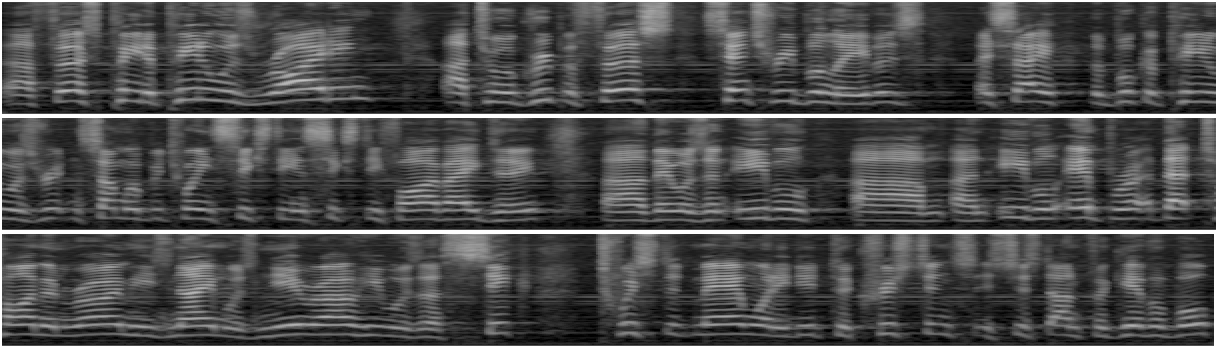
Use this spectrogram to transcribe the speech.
uh, First Peter, Peter was writing uh, to a group of first century believers. They say the book of Peter was written somewhere between 60 and 65 AD. Uh, there was an evil, um, an evil emperor at that time in Rome. His name was Nero. He was a sick, twisted man. What he did to Christians is just unforgivable.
